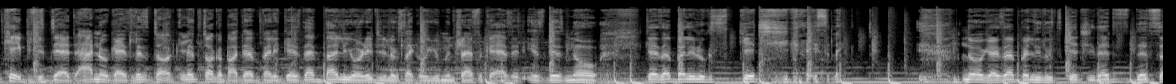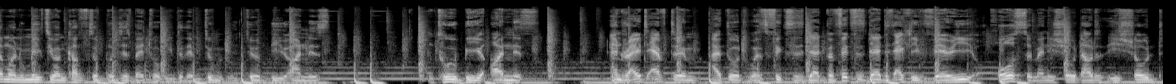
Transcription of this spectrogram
KB's dead. I know, guys. Let's talk. Let's talk about that belly, guys. That belly already looks like a human trafficker as it is. There's no, guys. That belly looks sketchy, guys. Like, no, guys. That belly looks sketchy. That's that's someone who makes you uncomfortable just by talking to them. To to be honest, to be honest. And right after him, I thought was Fiks's dad. But Fiks's dad is actually very wholesome, and he showed out. He showed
